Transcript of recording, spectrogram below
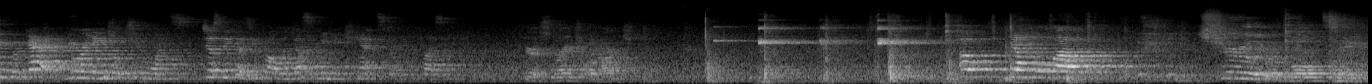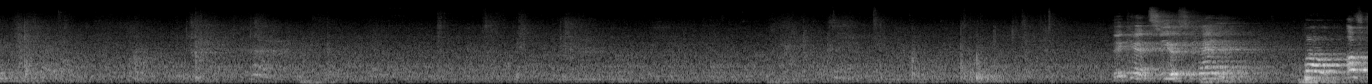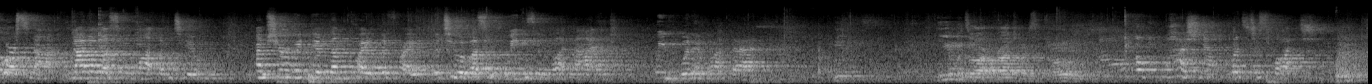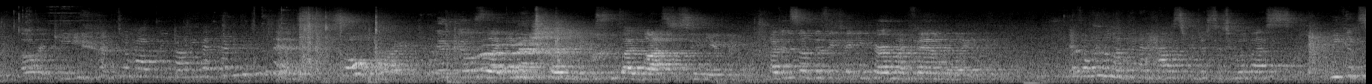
you forget you were an angel too once. Just because you fallen doesn't mean you can't still be pleasant. You're a strange one, aren't you? Oh, young love. Truly revolting. They can't see us, can they? Well, of course not. Not unless we want them to. I'm sure we'd give them quite the fright, the two of us with wings and whatnot, we wouldn't want that. Humans are fragile, I suppose. Oh, well, hush now. Let's just watch. Oh, Ricky, I'm so happy Donnie had time to do this. So hard. It feels like an eternity since I've last seen you. I've been so busy taking care of my family lately. If only we lived in a house for just the two of us, we could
